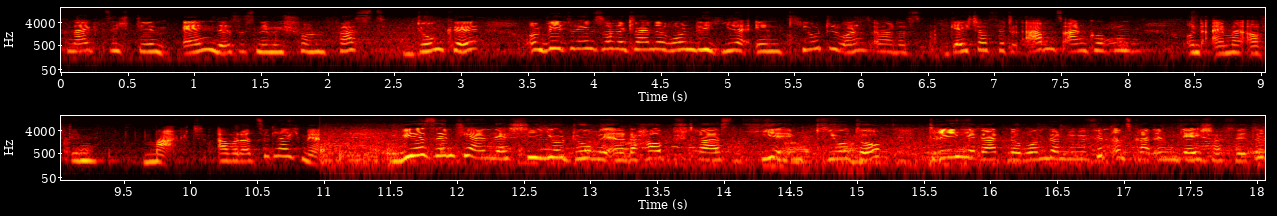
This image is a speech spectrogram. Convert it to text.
Tag neigt sich dem Ende. Es ist nämlich schon fast dunkel. Und wir drehen jetzt noch eine kleine Runde hier in Kyoto. Wir wollen uns einmal das Geisha-Viertel abends angucken und einmal auf den Markt. Aber dazu gleich mehr. Wir sind hier an der Shiyodori, einer der Hauptstraßen hier in Kyoto. Drehen hier gerade eine Runde und wir befinden uns gerade im Geisha-Viertel.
